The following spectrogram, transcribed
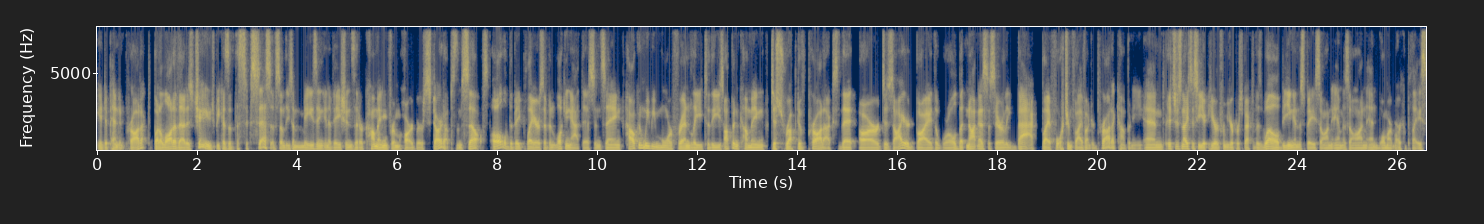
independent product. But a lot of that has changed because of the success of some of these amazing innovations that are coming from hardware startups themselves. All of the big players have been looking at this and saying, how can we be more friendly to these up and coming disruptive products that are desired by the world, but not necessarily backed by a Fortune 500 product company? And it's just nice to see hear it from your perspective as well, being in the space on Amazon and Walmart Marketplace.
